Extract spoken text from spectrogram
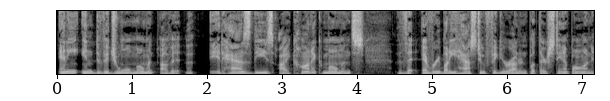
any individual moment of it, it has these iconic moments that everybody has to figure out and put their stamp on.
